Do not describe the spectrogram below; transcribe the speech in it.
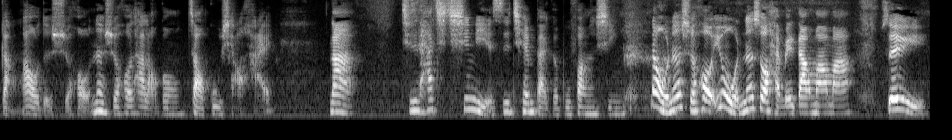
港澳的时候，那时候她老公照顾小孩，那其实她心里也是千百个不放心。那我那时候，因为我那时候还没当妈妈，所以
